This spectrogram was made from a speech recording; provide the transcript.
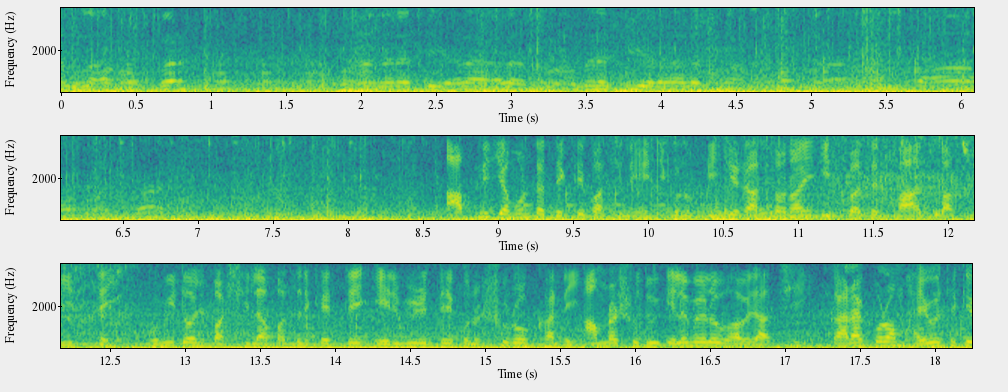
আল্লাহ আপনি যেমনটা দেখতে পাচ্ছেন এটি কোনো পিচের রাস্তা নয় ইস্পাতের পাত বা পিচ নেই ভূমিদশ বা শিলাপাতের ক্ষেত্রে এর বিরুদ্ধে কোনো সুরক্ষা নেই আমরা শুধু এলোমেলোভাবে যাচ্ছি কারাকোরাম হাইওয়ে থেকে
